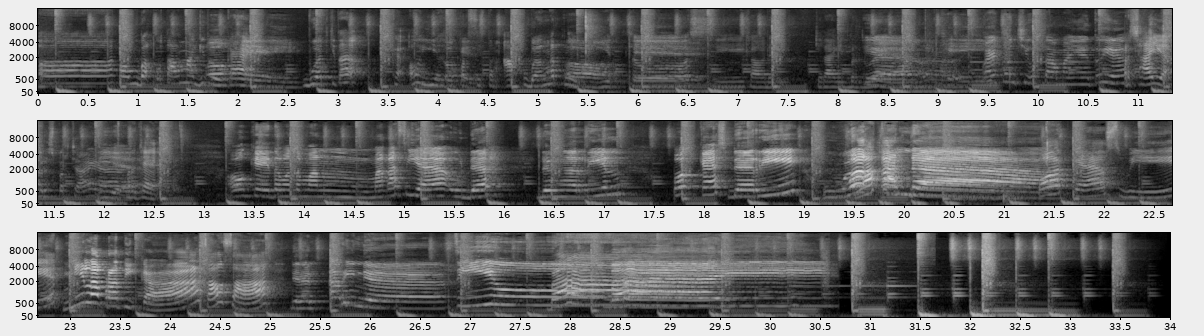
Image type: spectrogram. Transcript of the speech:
uh, tombak utama gitu okay. kayak buat kita kayak oh iya okay. sistem aku banget nih oh, gitu okay. sih kalau dari kita lagi berdua yeah. ya. Okay. Kunci utamanya itu ya percaya. Harus percaya. yeah. Percaya. Oke, okay, teman-teman, makasih ya udah dengerin podcast dari Wakanda. Wakanda. Podcast with Mila Pratika, Salsa, dan Arinda.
